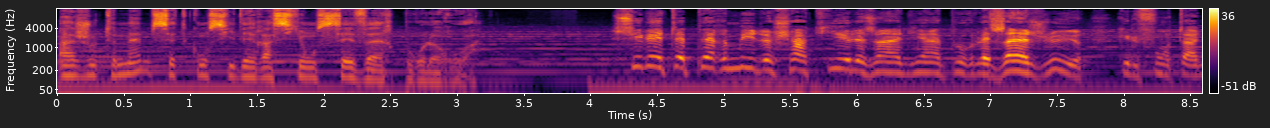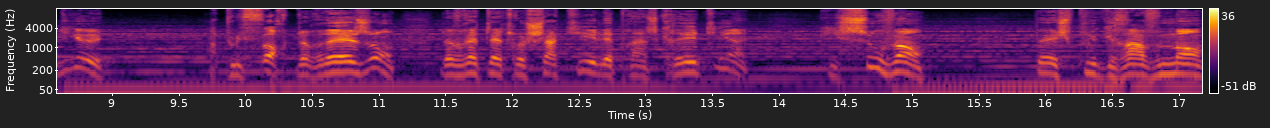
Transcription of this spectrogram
ajoute même cette considération sévère pour le roi. S'il était permis de châtier les Indiens pour les injures qu'ils font à Dieu, à plus forte raison devraient être châtiés les princes chrétiens, qui souvent pêchent plus gravement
